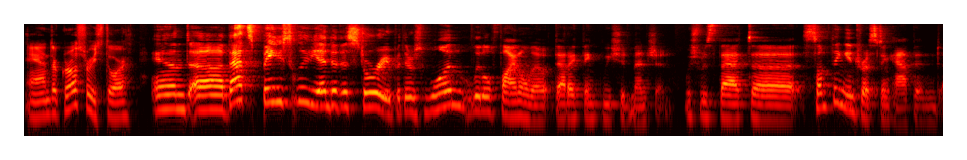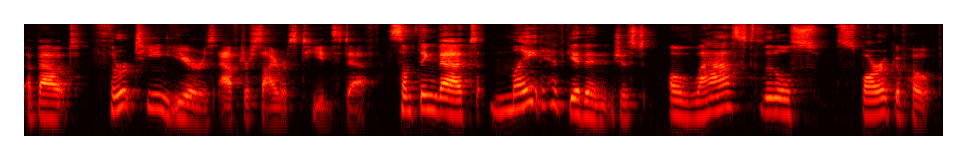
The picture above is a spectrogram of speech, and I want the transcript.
and their grocery store. And uh, that's basically the end of this story, but there's one little final note that I think we should mention, which was that uh, something interesting happened about 13 years after Cyrus Teed's death. Something that might have given just a last little spark of hope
